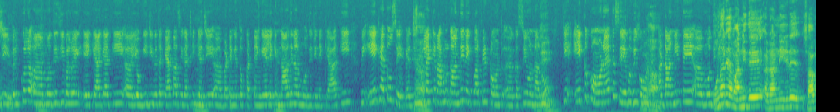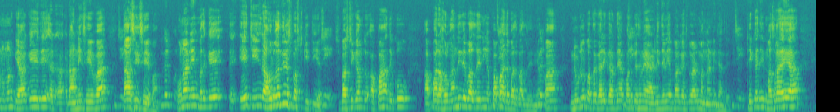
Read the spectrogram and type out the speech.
ਜੀ ਬਿਲਕੁਲ ਮੋਦੀ ਜੀ ਵੱਲੋਂ ਇਹ ਕਿਹਾ ਗਿਆ ਕਿ ਯੋਗੀ ਜੀ ਨੇ ਤਾਂ ਕਹਿਤਾ ਸੀਗਾ ਠੀਕ ਹੈ ਜੀ ਬਟेंगे तो कटेंगे लेकिन ਨਾਲ ਦੇ ਨਾਲ ਮੋਦੀ ਜੀ ਨੇ ਕਿਹਾ ਕਿ ਵੀ ਇੱਕ ਹੈ ਤਾਂ ਸੇਫ ਹੈ ਜਿਸ ਨੂੰ ਲੈ ਕੇ ਰਾਹੁਲ ਗਾਂਧੀ ਨੇ ਇੱਕ ਵਾਰ ਫਿਰ ਟੌਂਟ ਕੱਸੀ ਉਹਨਾਂ ਨੂੰ ਕਿ ਇੱਕ ਕੌਣ ਹੈ ਤੇ ਸੇਫ ਵੀ ਕੌਣ ਹੈ ਅਡਾਨੀ ਤੇ ਮੋਦੀ ਜੀ ਉਹਨਾਂ ਨੇ ਅਮਾਨੀ ਦੇ ਅਡਾਨੀ ਜਿਹੜੇ ਸਾਹਿਬ ਨੇ ਉਹਨਾਂ ਨੂੰ ਕਿਹਾ ਕਿ ਜੇ ਅਡਾਨੀ ਸੇਫ ਹੈ ਤਾਂ ਅਸੀਂ ਸੇਫ ਆ ਬਿਲਕੁਲ। ਉਹਨਾਂ ਨੇ ਮਤਲਬ ਕਿ ਇਹ- ਚੀਜ਼ ਰਾਹੁਲ ਗਾਂਧੀ ਨੇ ਸਪਸ਼ਟ ਕੀਤੀ ਹੈ। ਸਪਸ਼ਟੀਕਰਨ ਆਪਾਂ ਦੇਖੋ ਆਪਾਂ ਰਾਹੁਲ ਗਾਂਧੀ ਦੇ ਬਲਦੇ ਨਹੀਂ ਆਪਾਂ। ਭਾਜਪਾ ਦੇ ਬਲਦੇ ਨਹੀਂ ਬਿਲਕੁਲ। ਆਪਾਂ ਨਿਊਟਰਲ ਪੱਤਰਕਾਰੀ ਕਰਦੇ ਹਾਂ ਆਪਾਂ ਨੂੰ। ਕਿਸੇ ਨੇ ਐਡ ਨਹੀਂ ਦੇਣੀ ਆਪਾਂ ਕਿਸੇ ਤੋਂ ਐਡ ਮੰਗਣ ਨਹੀਂ ਜਾਂਦੇ। ਠੀਕ ਹੈ ਜੀ ਮਸਲਾ ਇਹ ਆ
